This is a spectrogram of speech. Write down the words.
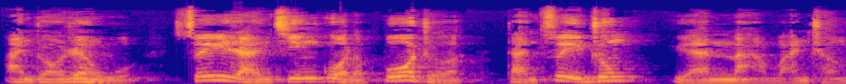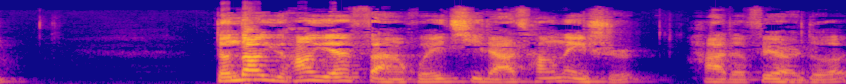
安装任务虽然经过了波折，但最终圆满完成。等到宇航员返回气闸舱内时，哈德菲尔德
